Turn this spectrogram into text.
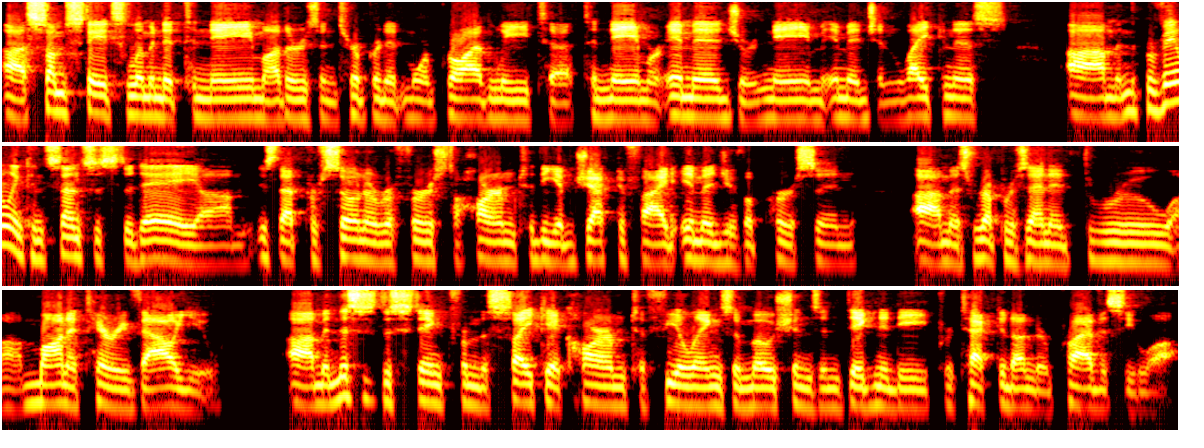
Uh, some states limit it to name, others interpret it more broadly to, to name or image or name, image, and likeness. Um, and the prevailing consensus today um, is that persona refers to harm to the objectified image of a person um, as represented through uh, monetary value. Um, and this is distinct from the psychic harm to feelings, emotions, and dignity protected under privacy law.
